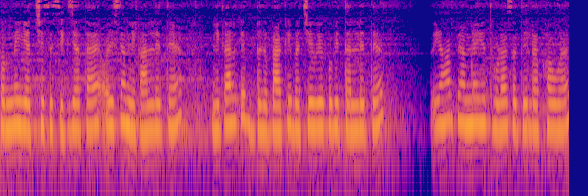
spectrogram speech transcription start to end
कम में ये अच्छे से सीख जाता है और इसे हम निकाल लेते हैं। निकाल के बाकी बचे हुए को भी तल लेते हैं। तो यहाँ पे हमने ये थोड़ा सा तेल रखा हुआ है।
